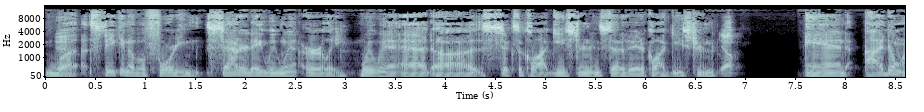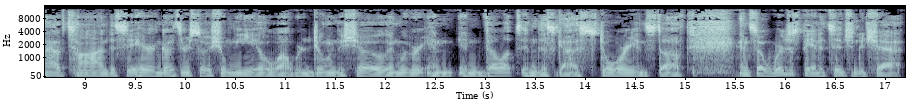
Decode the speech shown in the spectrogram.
but speaking of affording, Saturday we went early. We went at uh six o'clock Eastern instead of eight o'clock Eastern. Yep. And I don't have time to sit here and go through social media while we're doing the show and we were in, enveloped in this guy's story and stuff. And so we're just paying attention to chat.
